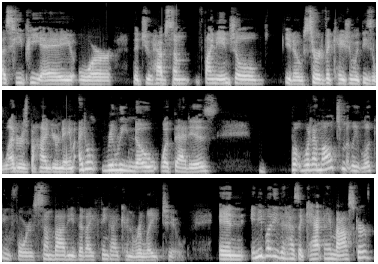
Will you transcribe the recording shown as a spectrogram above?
a cpa or that you have some financial you know certification with these letters behind your name i don't really know what that is but what i'm ultimately looking for is somebody that i think i can relate to and anybody that has a cat named oscar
